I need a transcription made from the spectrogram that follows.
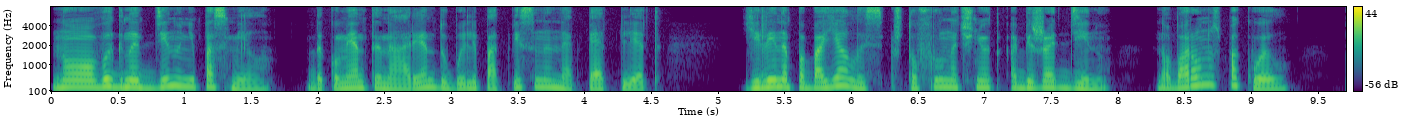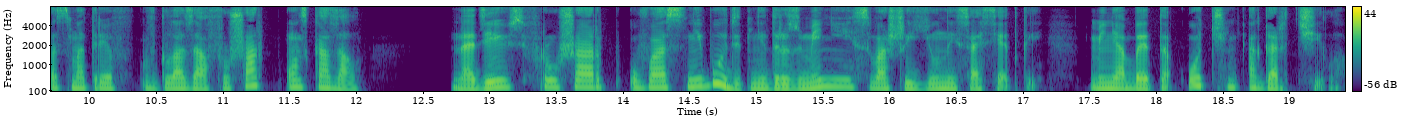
Но выгнать Дину не посмела. Документы на аренду были подписаны на пять лет. Елена побоялась, что Фру начнет обижать Дину — но барон успокоил. Посмотрев в глаза Фру Шарп, он сказал, «Надеюсь, Фру Шарп, у вас не будет недоразумений с вашей юной соседкой. Меня бы это очень огорчило».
